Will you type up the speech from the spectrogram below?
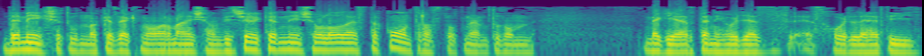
de mégse tudnak ezek normálisan viselkedni, és valahol ezt a kontrasztot nem tudom megérteni, hogy ez, ez hogy lehet így.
